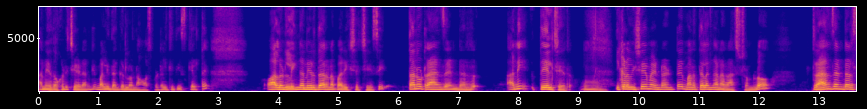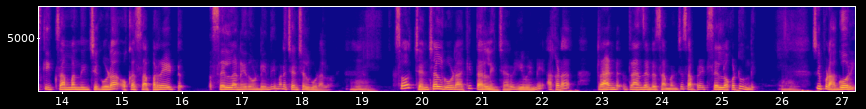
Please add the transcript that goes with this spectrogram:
అనేది ఒకటి చేయడానికి మళ్ళీ దగ్గరలో ఉన్న హాస్పిటల్కి తీసుకెళ్తే వాళ్ళు లింగ నిర్ధారణ పరీక్ష చేసి తను ట్రాన్స్జెండర్ అని తేల్చారు. ఇక్కడ విషయం ఏంటంటే మన తెలంగాణ రాష్ట్రంలో ట్రాన్స్జెండర్స్కి సంబంధించి కూడా ఒక సపరేట్ సెల్ అనేది ఉండింది మన చెంచల్గూడలో. సో చెంచల్గూడకి తరలించారు ఈవిడ్ని. అక్కడ ట్రాన్ ట్రాన్స్జెండర్ సంబంధించి సపరేట్ సెల్ ఒకటి ఉంది. సో ఇప్పుడు అఘోరి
